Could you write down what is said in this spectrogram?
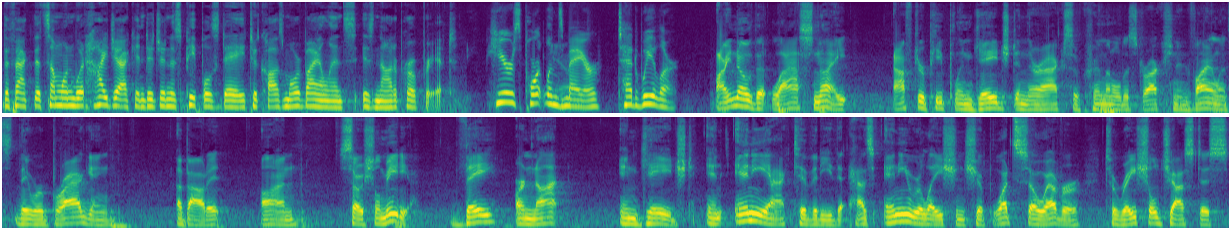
The fact that someone would hijack Indigenous Peoples Day to cause more violence is not appropriate. Here's Portland's Mayor, Ted Wheeler. I know that last night, after people engaged in their acts of criminal destruction and violence, they were bragging about it on social media. They are not engaged in any activity that has any relationship whatsoever to racial justice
